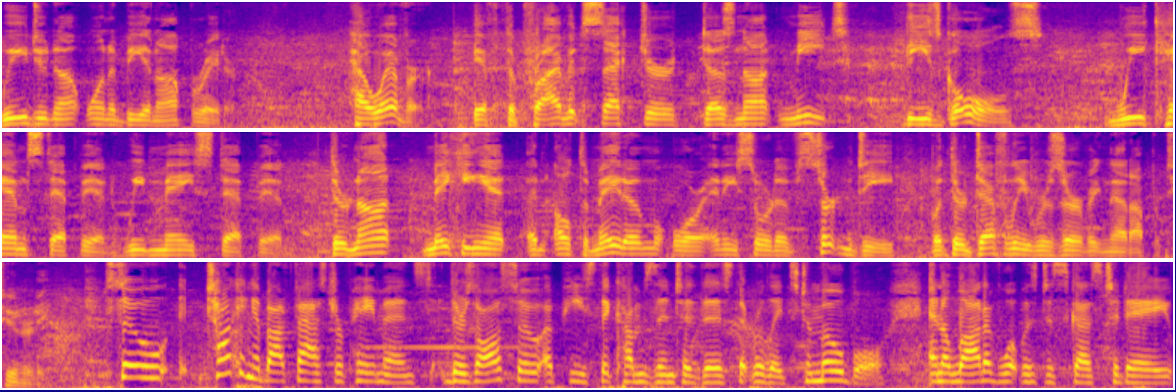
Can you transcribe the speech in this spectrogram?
we do not want to be an operator. However, if the private sector does not meet these goals, we can step in. We may step in. They're not making it an ultimatum or any sort of certainty, but they're definitely reserving that opportunity. So, talking about faster payments, there's also a piece that comes into this that relates to mobile. And a lot of what was discussed today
